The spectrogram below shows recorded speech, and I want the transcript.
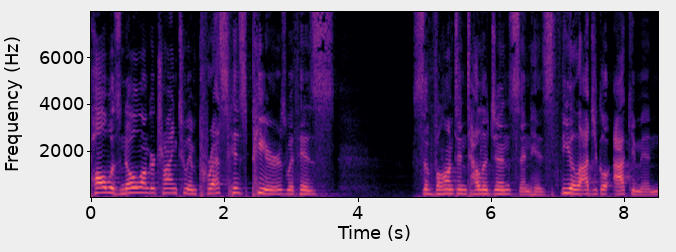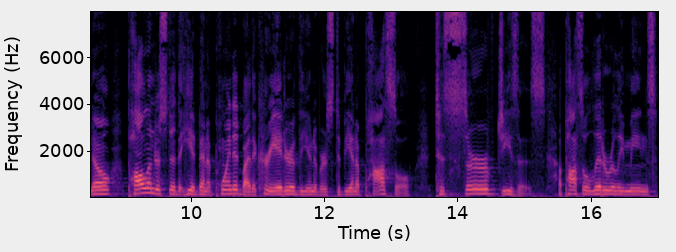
Paul was no longer trying to impress his peers with his savant intelligence and his theological acumen. No, Paul understood that he had been appointed by the creator of the universe to be an apostle to serve Jesus. Apostle literally means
